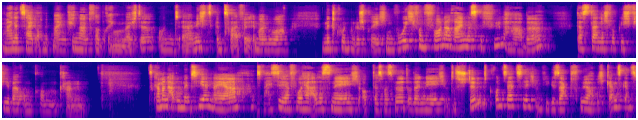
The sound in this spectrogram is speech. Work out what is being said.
meine Zeit auch mit meinen Kindern verbringen möchte und äh, nicht im Zweifel immer nur mit Kundengesprächen, wo ich von vornherein das Gefühl habe, dass da nicht wirklich viel bei rumkommen kann. Kann man argumentieren, naja, das weißt du ja vorher alles nicht, ob das was wird oder nicht. Und das stimmt grundsätzlich. Und wie gesagt, früher habe ich ganz, ganz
